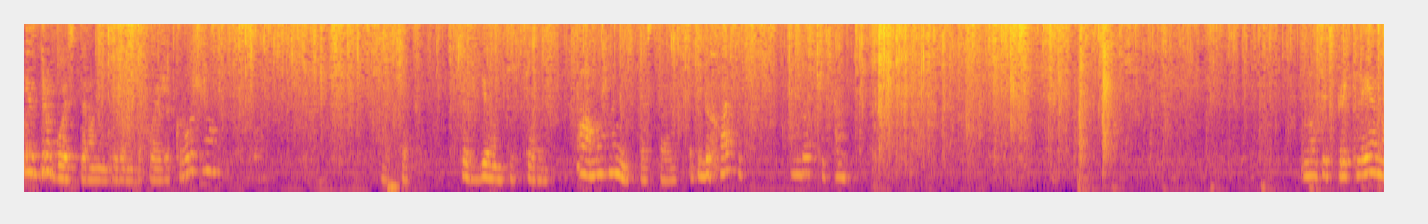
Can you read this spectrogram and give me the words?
И с другой стороны берем такое же кружево. Сейчас, сейчас сделаем ту сторону. А, можно низ поставить. А тебе хватит? Вкусно. Оно здесь приклеено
